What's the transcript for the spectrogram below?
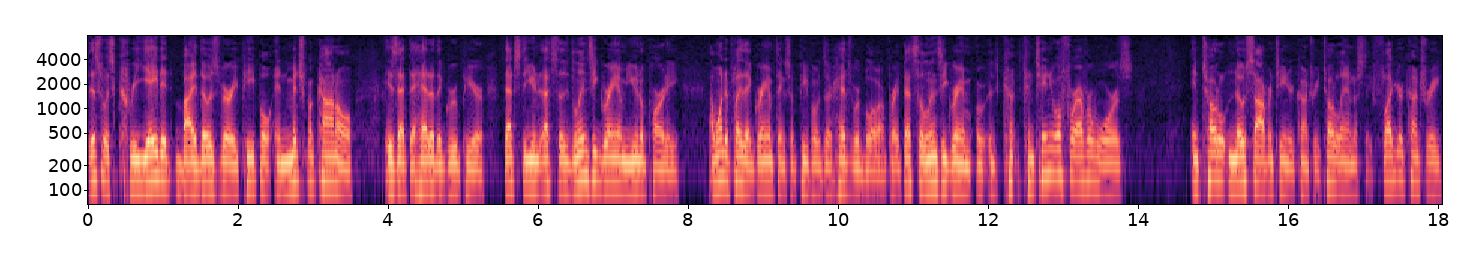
this was created by those very people, and Mitch McConnell is at the head of the group here. That's the that's the Lindsey Graham Uniparty. I wanted to play that Graham thing so people their heads would blow up. Right, that's the Lindsey Graham uh, continual forever wars, in total no sovereignty in your country, total amnesty, flood your country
